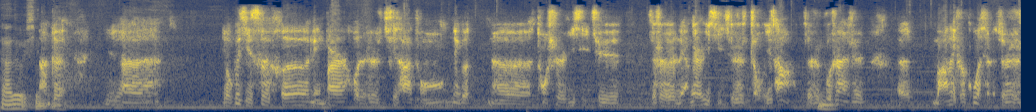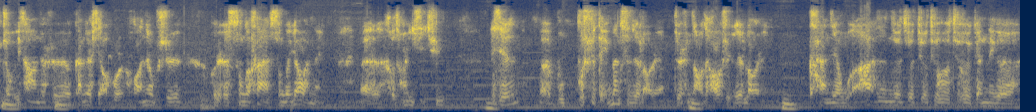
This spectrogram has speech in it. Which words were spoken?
大家都有心。啊，对，呃，有过几次和领班或者是其他同那个呃同事一起去，就是两个人一起就是走一趟，就是不算是呃忙的时候过去了，就是走一趟，就是干点小活儿，换尿不湿或者是送个饭、送个药那，呃和同事一起去。那些呃不不是得闷吃的老人，就是脑子好使的老人，嗯看见我啊，就就就就就会跟那个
